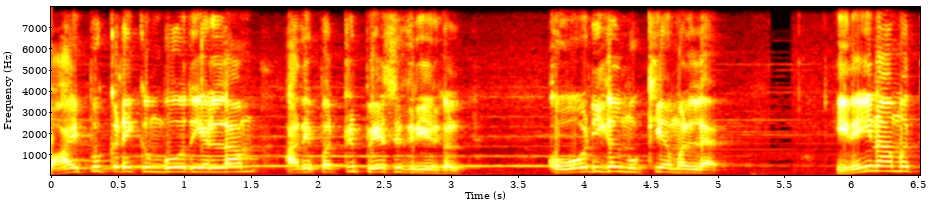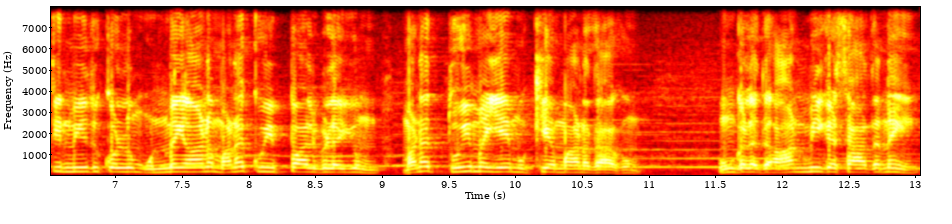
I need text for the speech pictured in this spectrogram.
வாய்ப்பு கிடைக்கும் போது எல்லாம் அதை பற்றி பேசுகிறீர்கள். கோடிகள் முக்கியமல்ல. இறைநாமத்தின் மீது கொள்ளும் உண்மையான மனக்குவிப்பால் விளையும் மன தூய்மையே முக்கியமானதாகும். உங்களது ஆன்மீக சாதனை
